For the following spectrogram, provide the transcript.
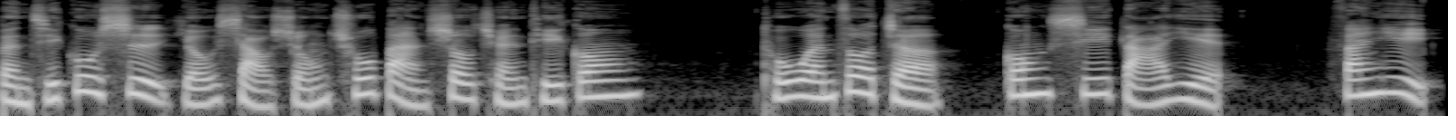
本集故事由小熊出版授权提供，图文作者。宫西达也，翻译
